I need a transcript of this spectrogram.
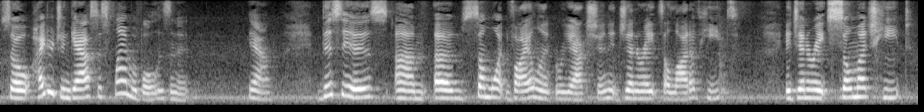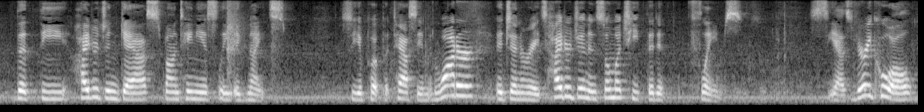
So, hydrogen gas is flammable, isn't it? Yeah. This is um, a somewhat violent reaction. It generates a lot of heat. It generates so much heat that the hydrogen gas spontaneously ignites. So you put potassium in water, it generates hydrogen and so much heat that it flames. So yeah, very cool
